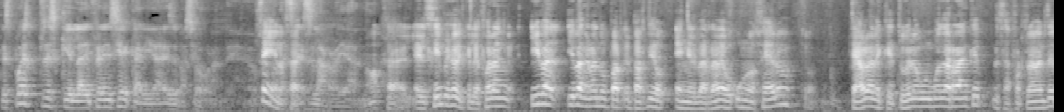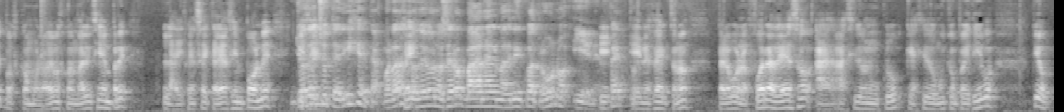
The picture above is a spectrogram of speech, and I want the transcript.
Después, pues es que la diferencia de calidad es demasiado grande. Sí, no, o sea, esa es la realidad, ¿no? O sea, el, simple hecho de que le fueran, iban, iban ganando el partido en el Bernabéu 1-0, te habla de que tuvieron un buen arranque, desafortunadamente, pues como lo vemos con el Madrid siempre, la diferencia de calidad se impone. Yo de hecho te dije, ¿te acuerdas? Sí. Cuando iba 1-0 va a ganar el Madrid 4-1 y en y, efecto. En efecto, ¿no? Pero bueno, fuera de eso, ha, ha, sido un club que ha sido muy competitivo. Tío,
